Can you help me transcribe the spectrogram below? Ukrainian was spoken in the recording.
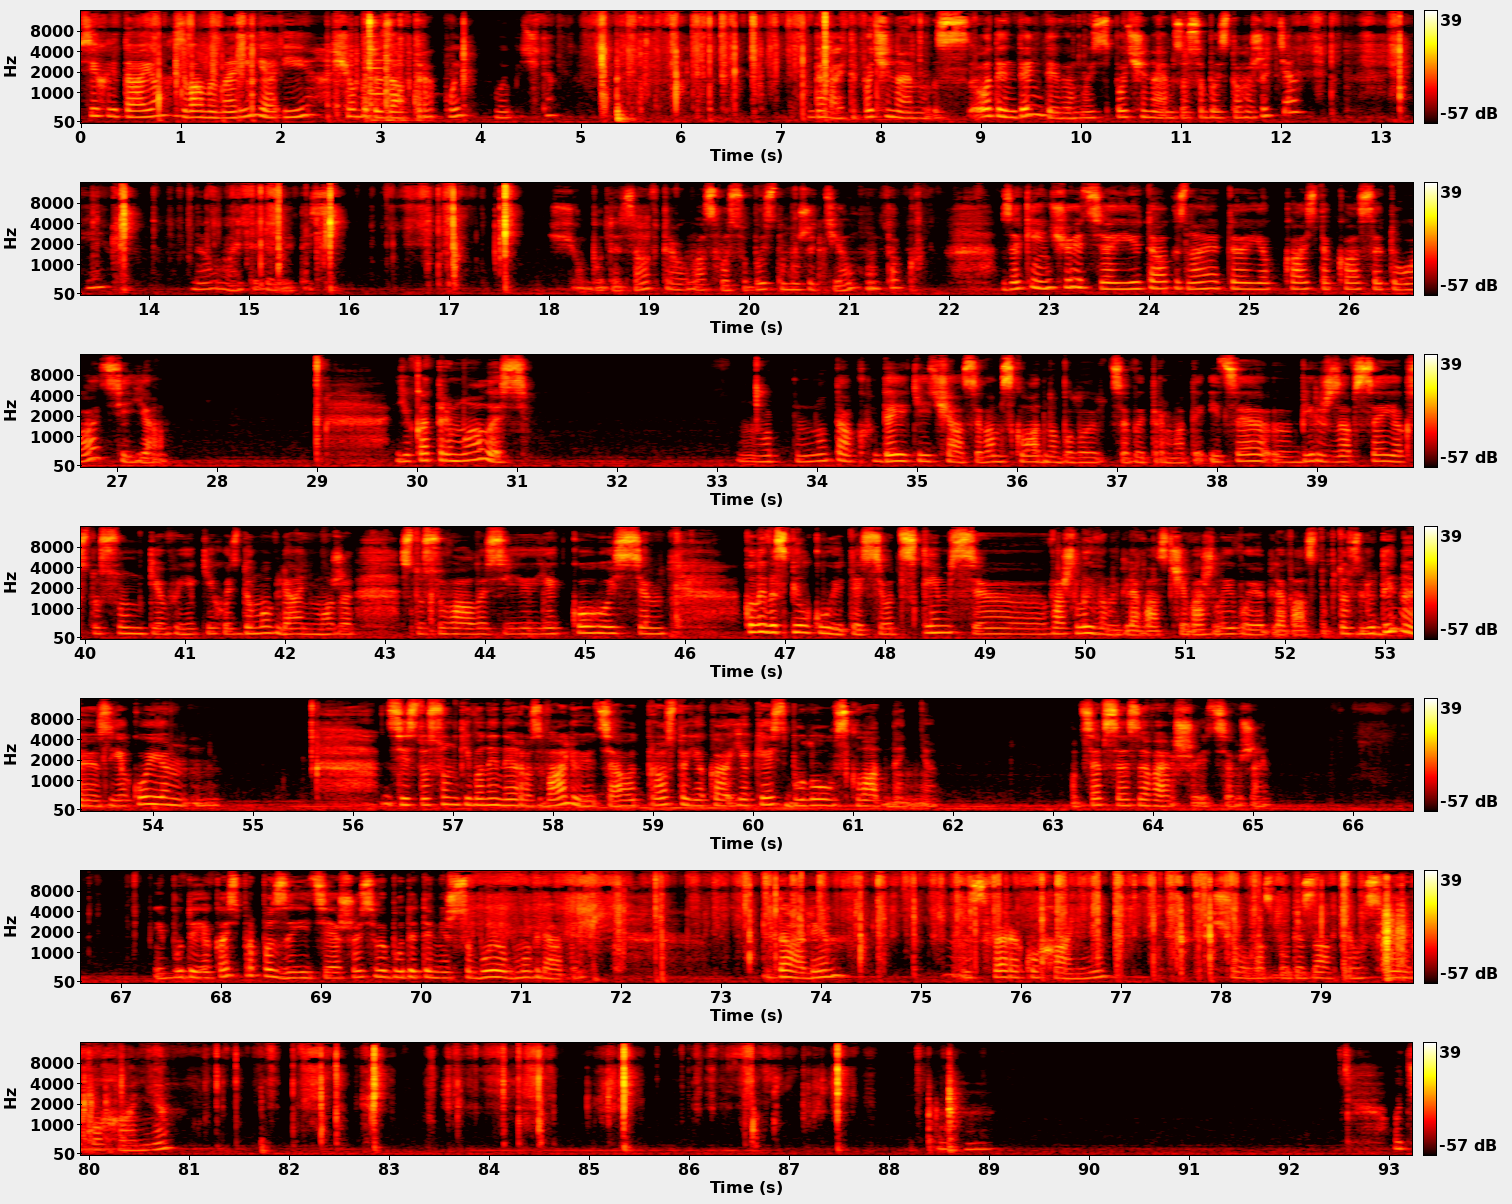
Всіх вітаю! З вами Марія. І що буде завтра? Ой, вибачте. Давайте починаємо з один день дивимось. Починаємо з особистого життя. І давайте дивитись, що буде завтра у вас в особистому житті. Отак. Закінчується і так, знаєте, якась така ситуація яка трималась, ну так, деякий час, і вам складно було це витримати. І це е, більш за все як стосунків, якихось домовлянь, може, стосувалось, якогось, ем, коли ви спілкуєтесь от з кимсь е, важливим для вас чи важливою для вас, тобто з людиною, з якою. Ці стосунки вони не розвалюються, а от просто яка, якесь було ускладнення. Оце все завершується вже. І буде якась пропозиція, щось ви будете між собою обмовляти. Далі сфера кохання. Що у вас буде завтра у сфері кохання?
